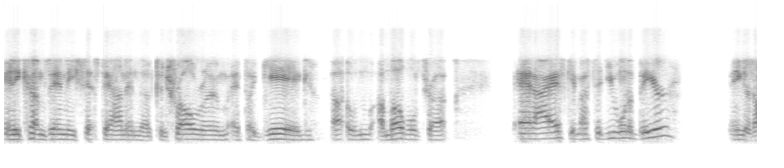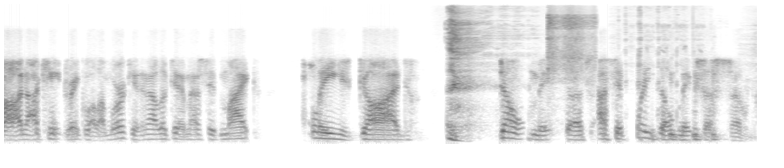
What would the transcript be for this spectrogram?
and he comes in, he sits down in the control room at the gig, uh, a mobile truck, and I asked him, I said, "You want a beer?" And he goes, "Oh no, I can't drink while I'm working." And I looked at him, and I said, "Mike, please God." Don't mix us. I said, please don't mix us sober.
